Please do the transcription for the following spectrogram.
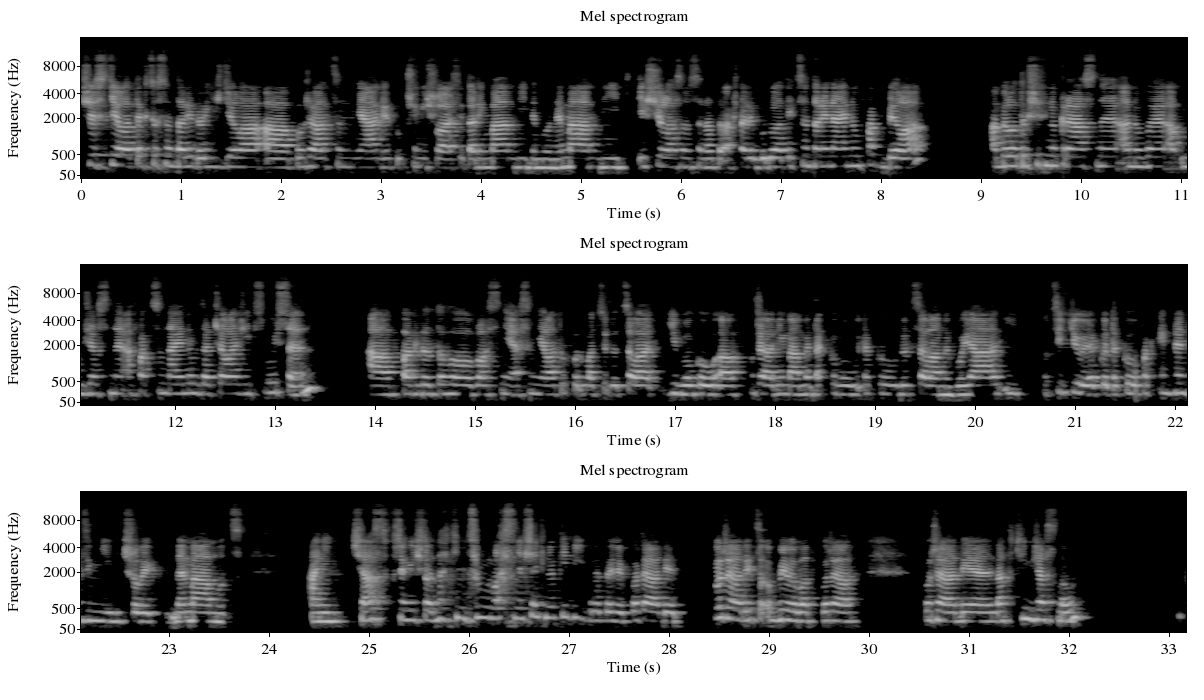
šesti letech, co jsem tady dojížděla a pořád jsem nějak jako přemýšlela, jestli tady mám být nebo nemám být. Těšila jsem se na to, až tady budu a teď jsem tady najednou fakt byla a bylo to všechno krásné a nové a úžasné a fakt jsem najednou začala žít svůj sen a pak do toho vlastně já jsem měla tu formaci docela divokou a pořád máme takovou, takovou docela, nebo já ji pocituju jako takovou fakt intenzivní, kdy člověk nemá moc ani čas přemýšlet nad tím, co mu vlastně všechno chybí, protože pořád je pořád je co objevovat, pořád, pořád je nad čím žasnout.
